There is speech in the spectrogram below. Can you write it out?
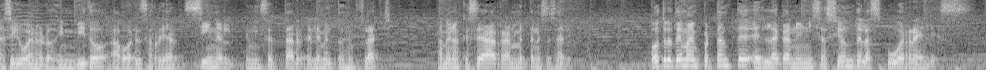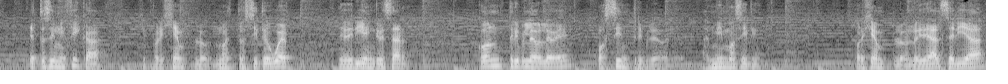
Así que bueno, los invito a poder desarrollar sin insertar elementos en Flash, a menos que sea realmente necesario. Otro tema importante es la canonización de las URLs. Esto significa que, por ejemplo, nuestro sitio web debería ingresar con www o sin www al mismo sitio. Por ejemplo, lo ideal sería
